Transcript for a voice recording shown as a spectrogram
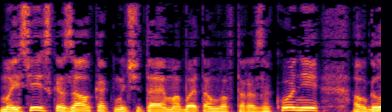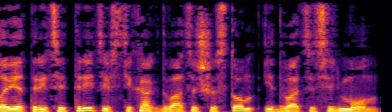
Моисей сказал, как мы читаем об этом во Второзаконии, а в главе 33 в стихах 26 и 27,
